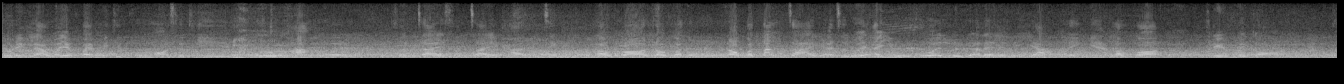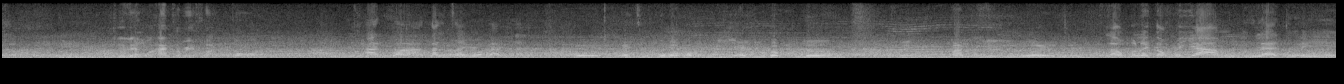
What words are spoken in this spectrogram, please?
พูดอีกแล้วว่ายังไปไม่ถึงคุณหมอสักทีพูดทุกครั้งเลยสนใจสนใจค่ะจริงๆเราก็เราก็เราก็ตั้งใจอาจจะด้วยอายุด้วยหรืออะไรหลายๆอย่างอะไรเงี้ยเราก็เตรียมไว้ก่อนแสดงว่าอาจจะไปฝากก่อนคาดว่าตั้งใจว่าแบบนั้น เออแล้วจริงๆเราก็มีอายุแบบเริ่มขึ้นมากขึ้นเรื่อยๆเราก็เลยต้องพยายามดูแลตัวเอง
